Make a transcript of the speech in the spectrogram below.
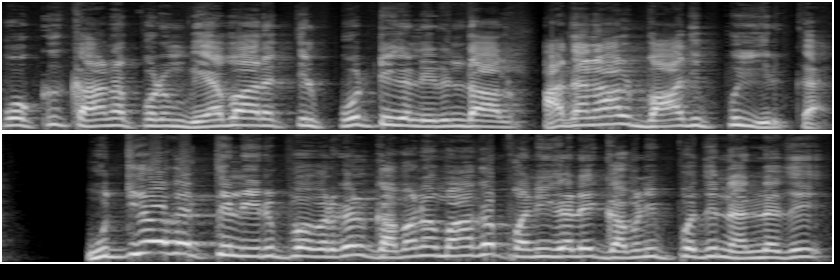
போக்கு காணப்படும் வியாபாரத்தில் போட்டிகள் இருந்தாலும் அதனால் பாதிப்பு இருக்க. உத்தியோகத்தில் இருப்பவர்கள் கவனமாக பணிகளை கவனிப்பது நல்லது.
